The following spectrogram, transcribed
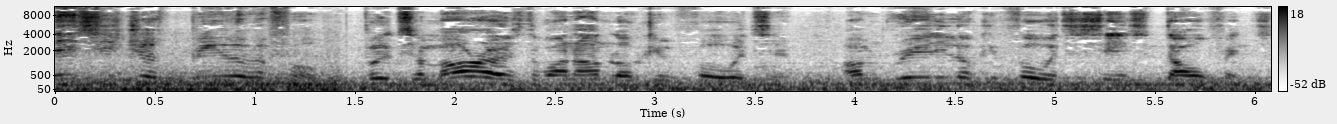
This is just beautiful. But tomorrow's the one I'm looking forward to. I'm really looking forward to seeing some dolphins.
